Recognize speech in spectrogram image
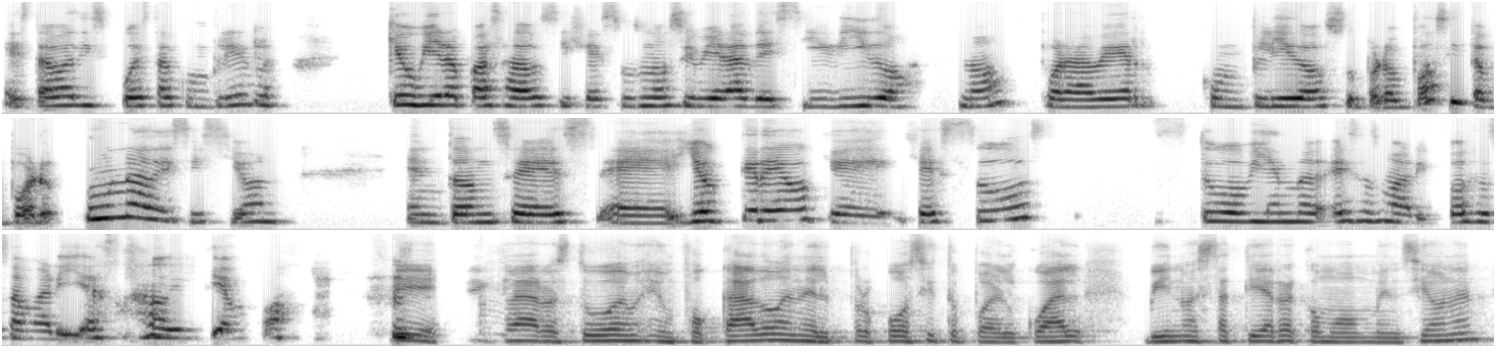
estaba dispuesta a cumplirlo. ¿Qué hubiera pasado si Jesús no se hubiera decidido, ¿no? Por haber cumplido su propósito, por una decisión. Entonces, eh, yo creo que Jesús estuvo viendo esas mariposas amarillas todo el tiempo. Sí, claro, estuvo enfocado en el propósito por el cual vino a esta tierra, como mencionan,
